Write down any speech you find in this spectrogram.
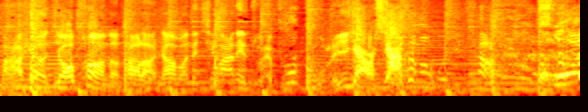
马上就要碰到他了，你知道吗？那青蛙那嘴噗鼓了一下，吓他妈我一跳，活的。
